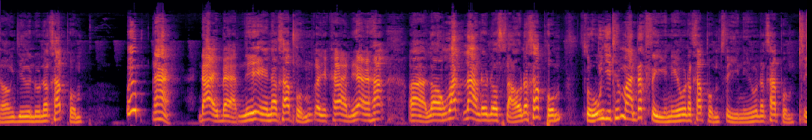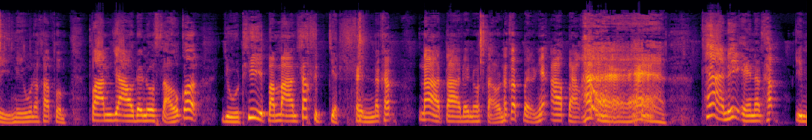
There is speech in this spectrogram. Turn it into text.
ลองยืนดูนะครับ ผม ปึ๊บนะได้แบบนี้เองนะครับ ผมก็จะค่านี้นะฮะอ่าลองวัดร่างไดโนเสาร์นะครับ ผมสูงอยู่ที่ประมาณสักสี่นิ้วนะครับ ผมสี่นิ้วนะครับ ผมสี่นิ้วนะครับ ผมความยาวไดโนเสาร์ก็อยู่ที่ประมาณสักสิบเจ็ดเซนนะครับ หน้าตาไดโนเสาร์นะครับแบบนี้อาปากแค่นี้เองนะครับกิม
